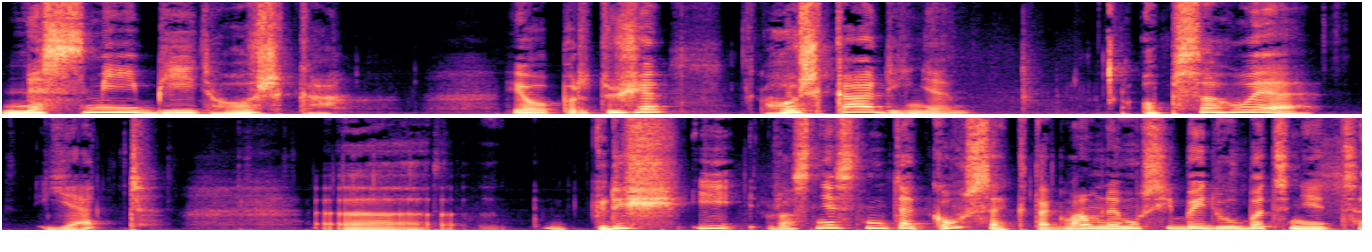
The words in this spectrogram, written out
nesmí být hořká. Jo, protože hořká dýně obsahuje jed, eh, když jí vlastně sníte kousek, tak vám nemusí být vůbec nic,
